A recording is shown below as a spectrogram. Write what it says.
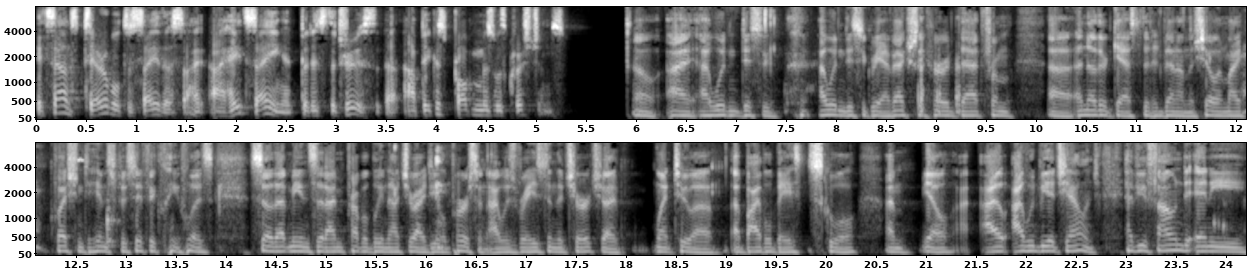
it sounds terrible to say this. I, I hate saying it, but it's the truth. Uh, our biggest problem is with Christians. Oh, I, I wouldn't disagree. I wouldn't disagree. I've actually heard that from uh, another guest that had been on the show, and my question to him specifically was, "So that means that I'm probably not your ideal person. I was raised in the church. I went to a, a Bible-based school. I'm, you know, I, I would be a challenge. Have you found any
